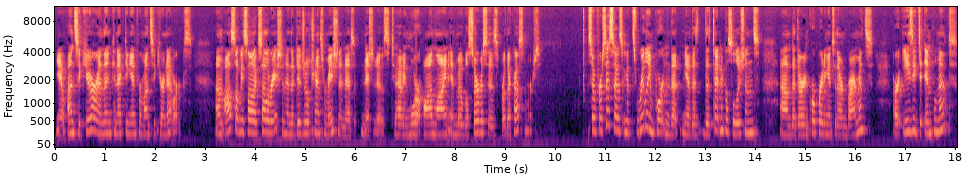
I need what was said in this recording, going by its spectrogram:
you know unsecure and then connecting in from unsecure networks. Um, also, we saw acceleration in their digital transformation initiatives to having more online and mobile services for their customers. So for CISOs, it's really important that you know the, the technical solutions um, that they're incorporating into their environments are easy to implement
